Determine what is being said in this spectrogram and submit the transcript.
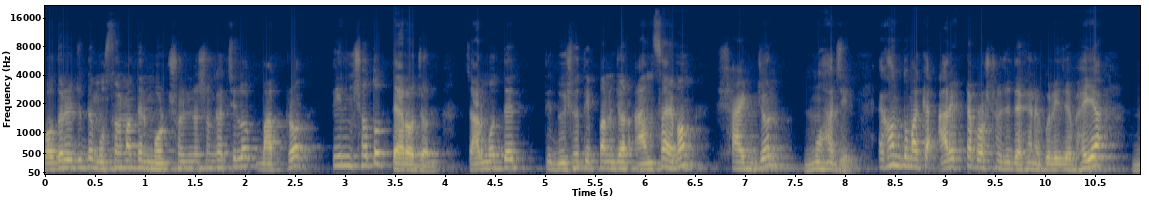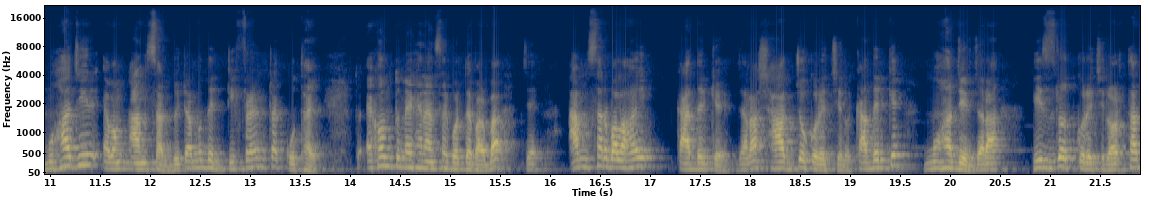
বদরের যুদ্ধে মুসলমানদের মোট সৈন্য সংখ্যা ছিল মাত্র তিনশত তেরো জন, যার মধ্যে দুইশো তিপ্পান্ন জন আনসার এবং ষাট জন মুহাজির। এখন তোমাকে আরেকটা প্রশ্ন যদি এখানে করি যে, ভাইয়া, মুহাজির এবং আনসার দুইটার মধ্যে ডিফারেন্সটা কোথায়? তো এখন তুমি এখানে আনসার করতে পারবা যে, আনসার বলা হয় কাদেরকে, যারা সাহায্য করেছিল, কাদেরকে? মুহাজির, যারা হিজরত করেছিল, অর্থাৎ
